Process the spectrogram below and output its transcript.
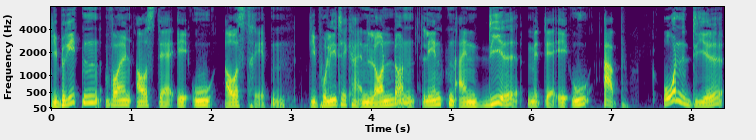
Die Briten wollen aus der EU austreten. Die Politiker in London lehnten einen Deal mit der EU ab. Ohne Deal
